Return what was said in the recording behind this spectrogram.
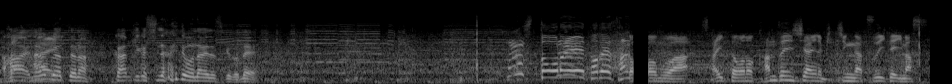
はい長くなったような感じがしないでもないですけどね。ストレートで3ホームは斉藤の完全試合のピッチングが続いています。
